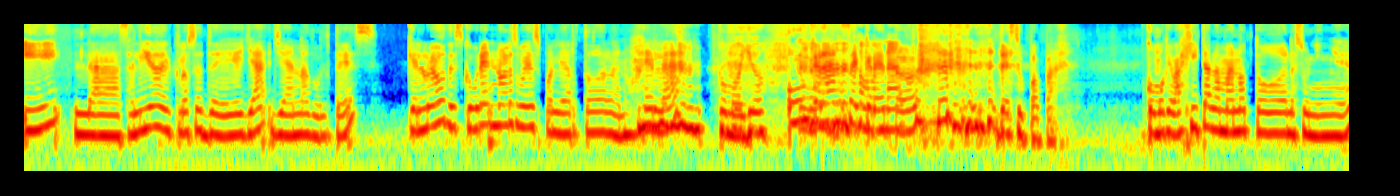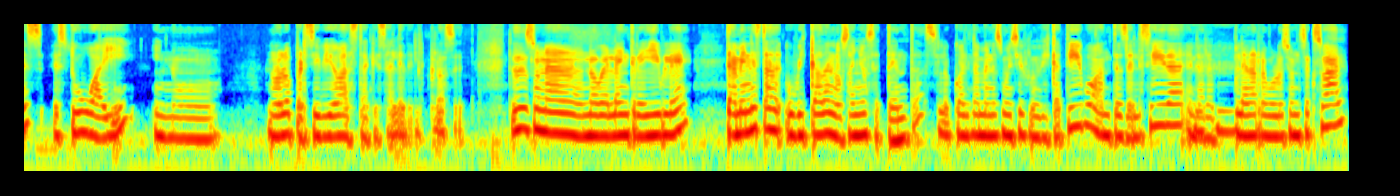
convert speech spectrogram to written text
y la salida del closet de ella ya en la adultez que luego descubre, no les voy a spoilear toda la novela, como yo, un gran secreto de su papá. Como que bajita la mano toda su niñez, estuvo ahí y no, no lo percibió hasta que sale del closet. Entonces es una novela increíble. También está ubicada en los años 70, lo cual también es muy significativo, antes del SIDA, en la plena revolución sexual.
